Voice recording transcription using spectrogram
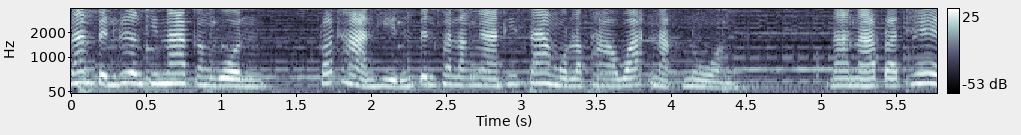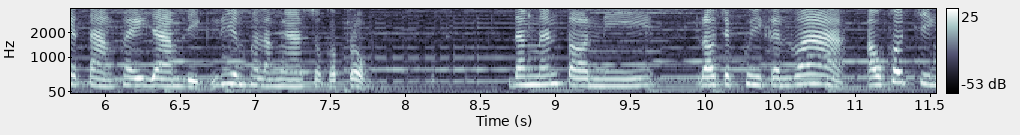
นั่นเป็นเรื่องที่น่ากังวล เพราะถ่านหินเป็นพลังงานที่สร้างมลภาวะหนักหน่วง นานาประเทศต่างพยายามหลีกเลี่ยงพลังงานสกปรก ดังนั้นตอนนี้เราจะคุยกันว่าเอาเข้าจริง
